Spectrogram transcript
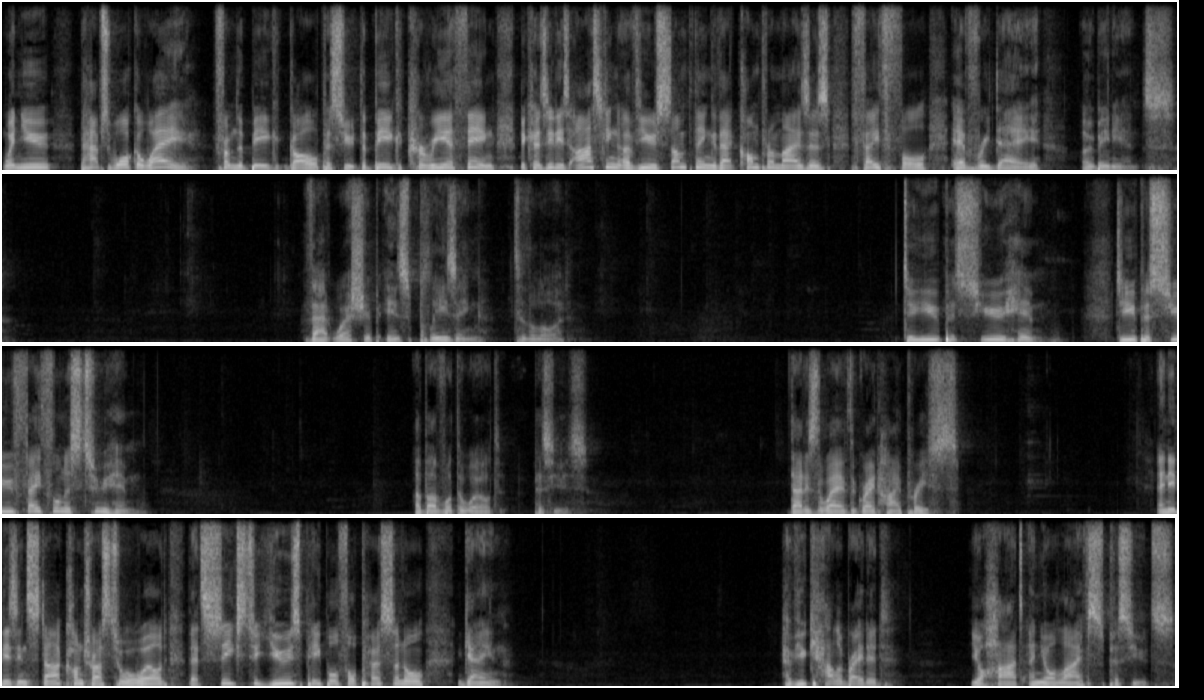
When you perhaps walk away from the big goal pursuit, the big career thing, because it is asking of you something that compromises faithful, everyday obedience that worship is pleasing to the Lord? Do you pursue Him? Do you pursue faithfulness to Him above what the world pursues? That is the way of the great high priest. And it is in stark contrast to a world that seeks to use people for personal gain. Have you calibrated your heart and your life's pursuits.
